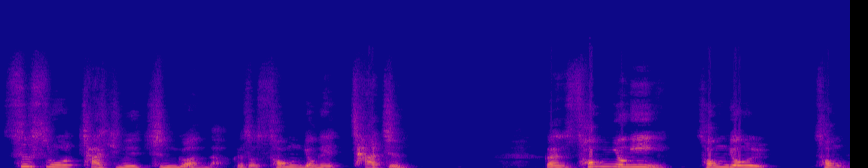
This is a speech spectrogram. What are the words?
스스로 자신을 증거한다. 그래서 성경의 잦은 그러니까 성령이 성경을 성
